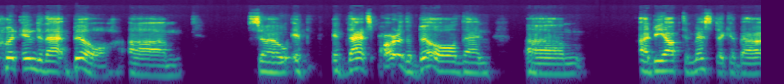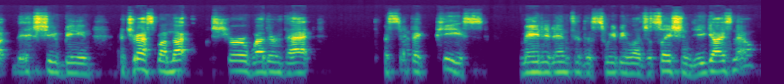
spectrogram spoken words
put into that bill. Um, so if if that's part of the bill, then um, I'd be optimistic about the issue being addressed. But I'm not sure whether that specific piece made it into the sweeping legislation. Do you guys know?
